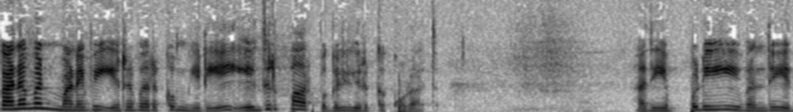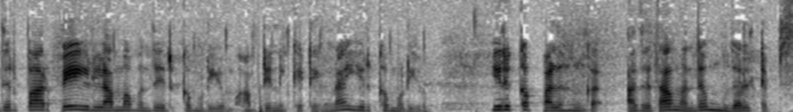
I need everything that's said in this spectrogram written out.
கணவன் மனைவி இருவருக்கும் இடையே எதிர்பார்ப்புகள் இருக்கக்கூடாது. அது எப்படி வந்து எதிர்பார்ப்பே இல்லாமல் வந்து இருக்க முடியும் அப்படின்னு கேட்டிங்கன்னா இருக்க முடியும். இருக்க பழகுங்க. அதுதான் வந்து முதல் டிப்ஸ்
